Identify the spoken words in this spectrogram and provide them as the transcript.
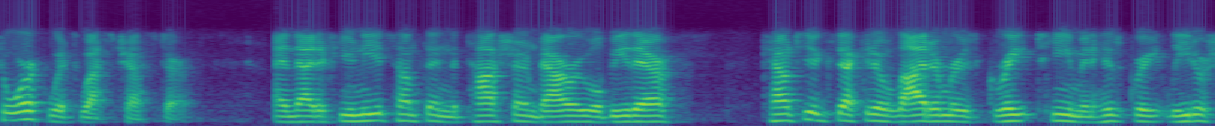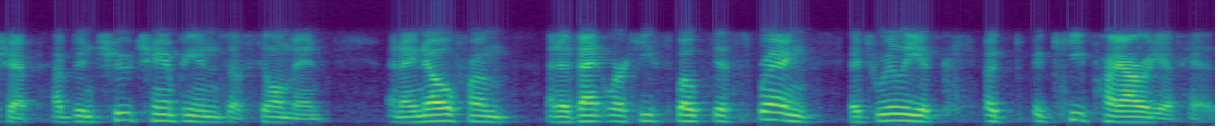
to work with Westchester, and that if you need something, Natasha and Barry will be there. County Executive Latimer's great team and his great leadership have been true champions of filming. And I know from an event where he spoke this spring, it's really a, a, a key priority of his.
